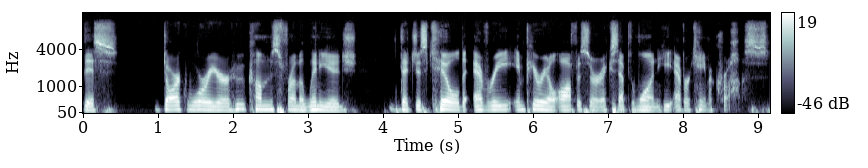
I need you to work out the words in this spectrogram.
this dark warrior who comes from a lineage that just killed every Imperial officer except one he ever came across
